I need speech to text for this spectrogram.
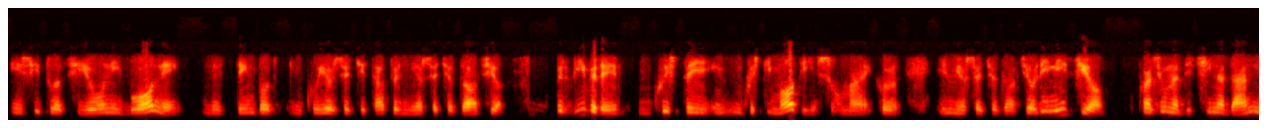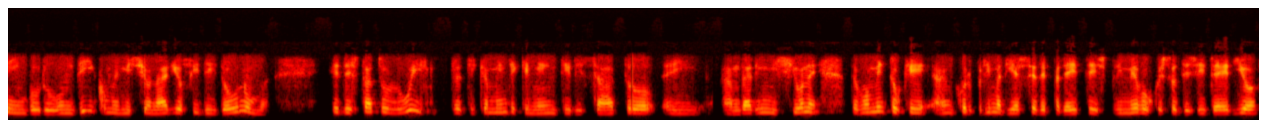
in situazioni buone nel tempo in cui ho esercitato il mio sacerdozio, per vivere in questi, in questi modi, insomma, ecco, il mio sacerdozio. All'inizio, quasi una decina d'anni in Burundi, come missionario Fidei Donum, ed è stato lui praticamente che mi ha indirizzato a andare in missione dal momento che ancora prima di essere prete esprimevo questo desiderio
